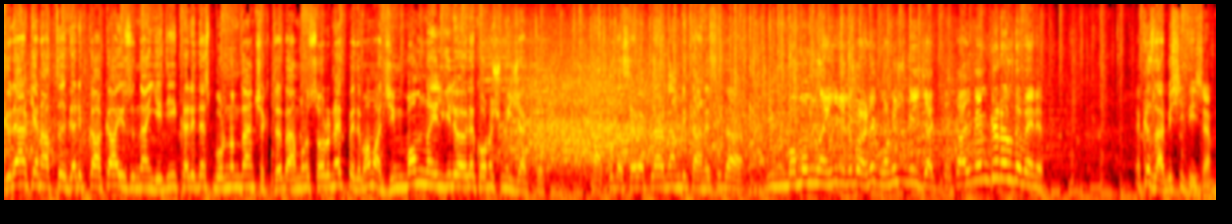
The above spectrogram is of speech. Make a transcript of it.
Gülerken attığı garip kahkaha yüzünden yediği karides burnundan çıktı. Ben bunu sorun etmedim ama cimbomla ilgili öyle konuşmayacaktı. Bak bu da sebeplerden bir tanesi daha. Cimbomumla ilgili böyle konuşmayacaktı. Kalbim kırıldı benim. Ya kızlar bir şey diyeceğim.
